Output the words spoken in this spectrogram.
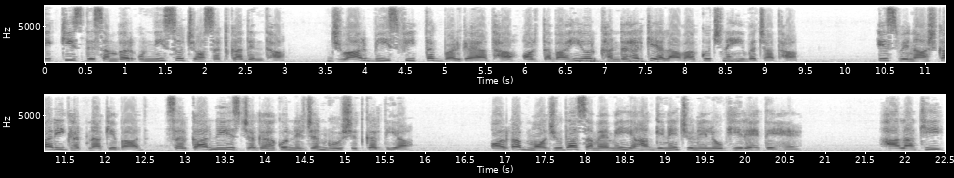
21 दिसंबर 1964 का दिन था। ज्वार 20 फीट तक बढ़ गया था और तबाही और खंडहर के अलावा कुछ नहीं बचा था। इस विनाशकारी घटना के बाद सरकार ने इस जगह को निर्जन घोषित कर दिया। और अब मौजूदा समय में यहाँ गिने चुने लोग ही रहते हैं। हालाँकि,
